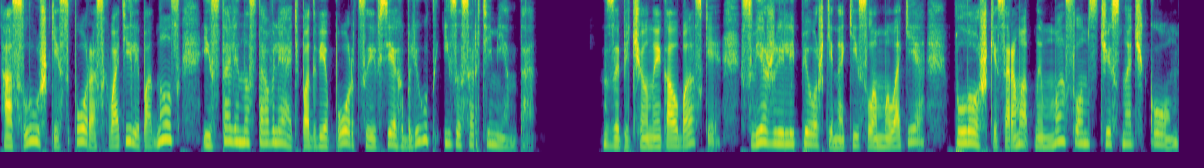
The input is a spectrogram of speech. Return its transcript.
а служки спора схватили поднос и стали наставлять по две порции всех блюд из ассортимента. Запеченные колбаски, свежие лепешки на кислом молоке, плошки с ароматным маслом с чесночком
